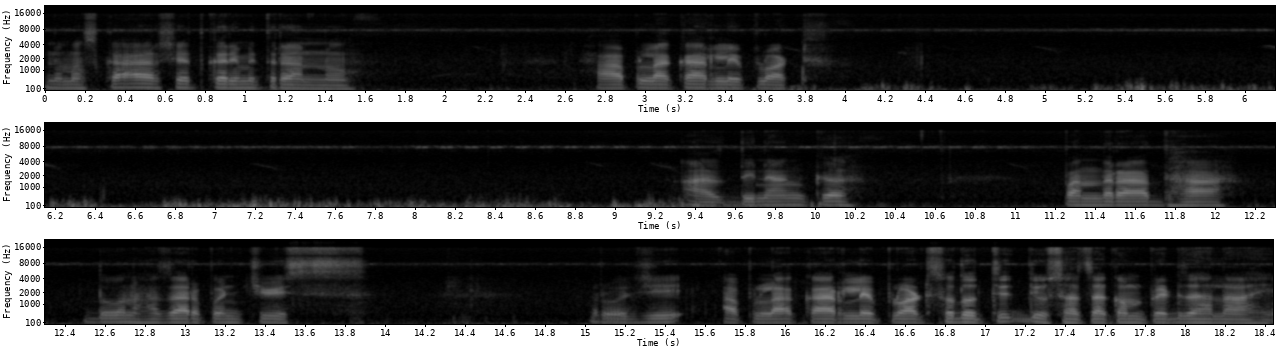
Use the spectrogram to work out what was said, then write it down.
नमस्कार शेतकरी मित्रांनो. हा आपला कारले प्लॉट आज दिनांक पंधरा दहा दोन हजार पंचवीस. रोजी आपला कारले प्लॉट सदोतीस दिवसाचा कंप्लीट झाला आहे.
